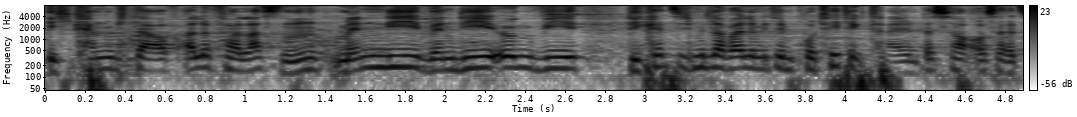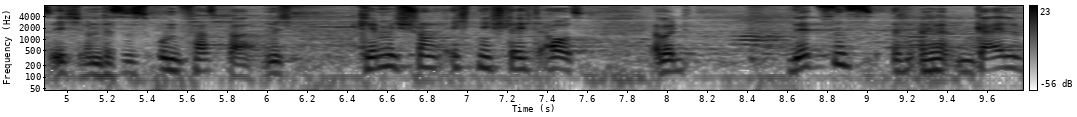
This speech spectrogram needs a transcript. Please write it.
Ich kann mich da auf alle verlassen. Mandy, wenn die irgendwie, die kennt sich mittlerweile mit den Prothetikteilen besser aus als ich und das ist unfassbar. Und ich kenne mich schon echt nicht schlecht aus. Aber letztens, äh, geile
